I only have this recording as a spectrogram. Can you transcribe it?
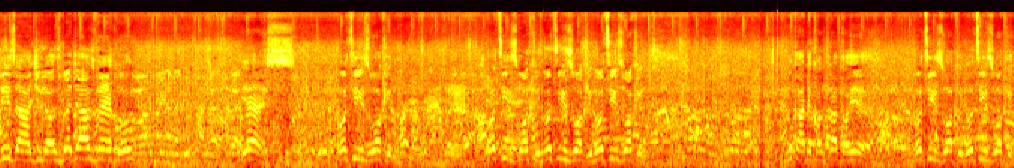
these are Julius Berger's vehicle. Yes, OT is working. OT is working. OT is working. OT is working. Look at the contractor here. OT is working. OT is working.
